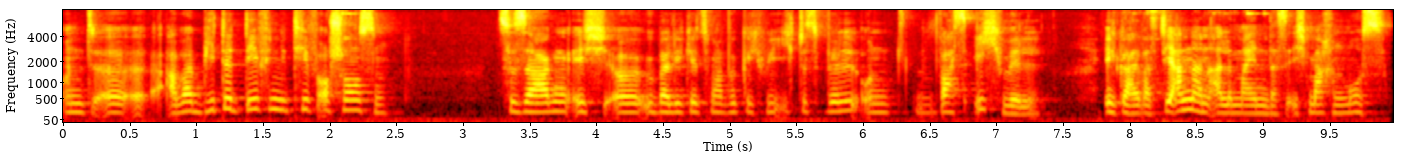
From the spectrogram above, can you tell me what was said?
Und, äh, aber bietet definitiv auch Chancen. Zu sagen, ich äh, überlege jetzt mal wirklich, wie ich das will und was ich will. Egal, was die anderen alle meinen, dass ich machen muss.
